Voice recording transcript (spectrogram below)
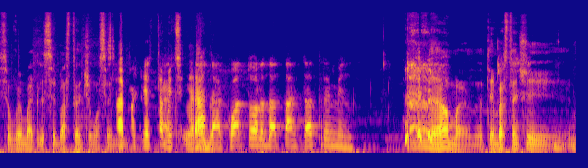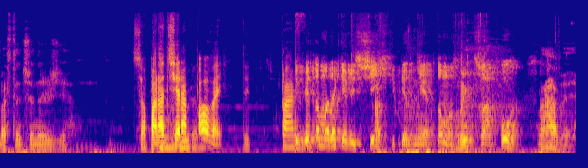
Se eu vou emagrecer bastante uma semana. Sabe por que tá muito acelerado? dar 4 horas da tarde, tá tremendo. Não, mano, eu tenho bastante. bastante energia. Só parar de cheirar pau, velho. De- para. Vê tomando aquele shake que as mulheres tomam, ruim que sua porra. Ah, velho.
